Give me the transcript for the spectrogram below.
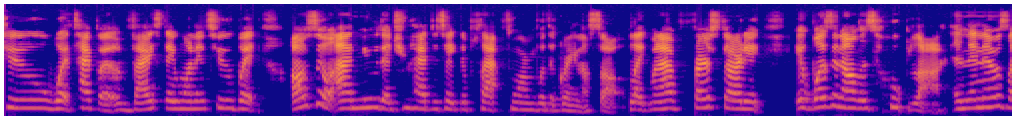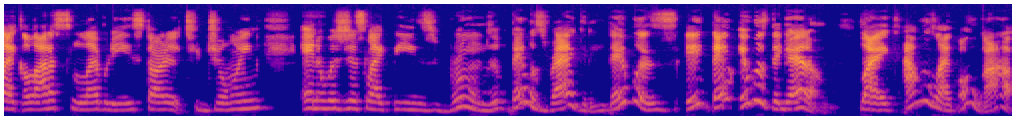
to, what type of advice they wanted to, but also I knew that you had to take the platform with a grain of salt. Like when I first started, it wasn't all this hoopla. And then there was like a lot of celebrities started to join and it was just like these rooms. They was raggedy. They was it they it was the ghetto. Like I was like, "Oh wow."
